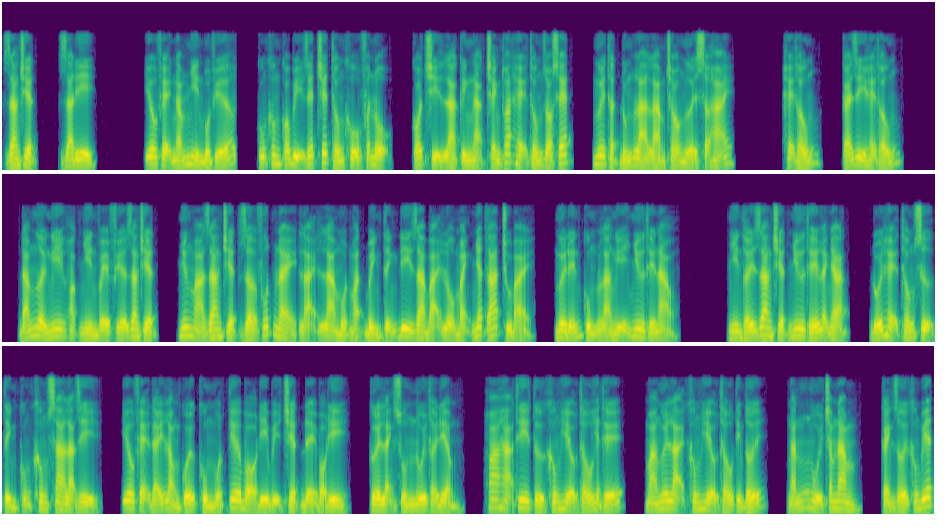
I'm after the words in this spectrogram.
Giang triệt, ra đi yêu vệ ngắm nhìn một phía, cũng không có bị giết chết thống khổ phẫn nộ, có chỉ là kinh ngạc tránh thoát hệ thống do xét, ngươi thật đúng là làm cho người sợ hãi. Hệ thống? Cái gì hệ thống? Đám người nghi hoặc nhìn về phía giang triệt, nhưng mà giang triệt giờ phút này lại là một mặt bình tĩnh đi ra bại lộ mạnh nhất át chủ bài, ngươi đến cùng là nghĩ như thế nào? Nhìn thấy giang triệt như thế lạnh nhạt, đối hệ thống sự tình cũng không xa lạ gì, yêu phệ đáy lòng cuối cùng một tia bỏ đi bị triệt để bỏ đi, cười lạnh xuống núi thời điểm, hoa hạ thi từ không hiểu thấu hiện thế, mà ngươi lại không hiểu thấu tìm tới, ngắn ngủi trăm năm, cảnh giới không biết,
